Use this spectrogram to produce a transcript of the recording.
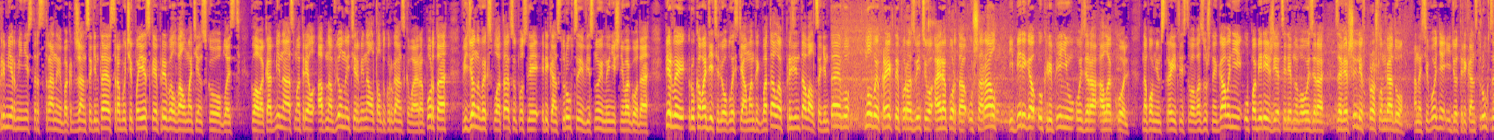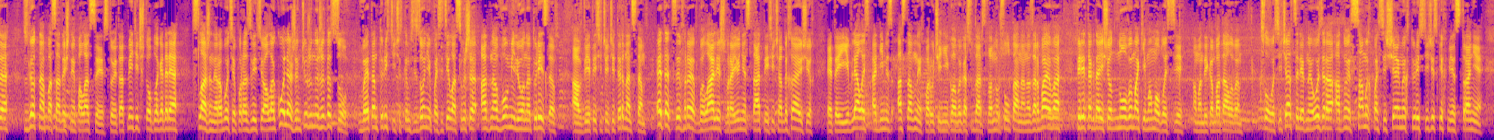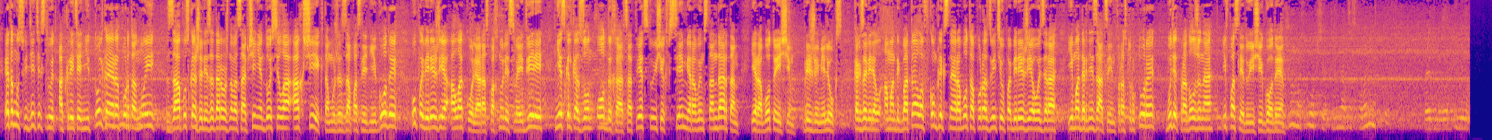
Премьер-министр страны Бакаджан Сагентаев с рабочей поездкой прибыл в Алматинскую область. Глава Кабмина осмотрел обновленный терминал Талдыкурганского аэропорта, введенный в эксплуатацию после реконструкции весной нынешнего года. Первый руководитель области Амандык Баталов презентовал Сагентаеву новые проекты по развитию аэропорта Ушарал и берега укреплению озера Алаколь. Напомним, строительство воздушной гавани у побережья Целебного озера завершили в прошлом году, а на сегодня идет реконструкция взлетно-посадочной полосы. Стоит отметить, что благодаря слаженной работе по развитию Алаколя жемчужины ЖТСУ в этом туристическом сезоне посетила свыше 1 миллиона туристов, а в 2014 эта цифра была лишь в районе 100 тысяч отдыхающих. Это и являлось одним из основных поручений главы государства Нурсултана Назарбаева перед тогда еще новым акимом области Амандыком Баталовым. К слову, сейчас Целебное озеро – одно из самых посещаемых туристических мест в стране. Этому свидетельствует открытие не только аэропорта, но и запуска железнодорожного сообщения до села Ахши. К тому же за последние годы у побережья Алаколя распахнули свои двери несколько зон отдыха, соответствующих всем мировым стандартам и работающим в режиме люкс. Как заверил Амандык Баталов, комплексная работа по развитию побережья озера и модернизации инфраструктуры будет продолжена и в последующие годы.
